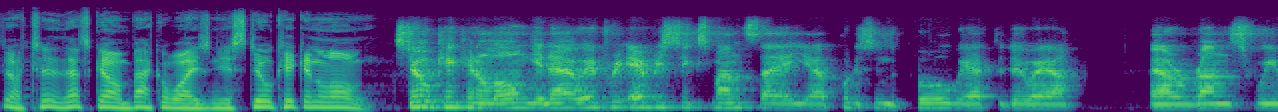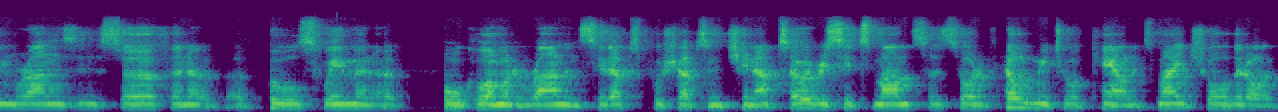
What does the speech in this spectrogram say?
that's going back a ways, and you're still kicking along. Still kicking along. You know, every every six months they uh, put us in the pool. We have to do our our run, swim, runs in the surf, and a, a pool swim, and a four kilometre run, and sit ups, push ups, and chin ups. So every six months, it's sort of held me to account. It's made sure that I've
